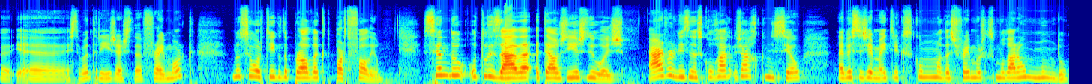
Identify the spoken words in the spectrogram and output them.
eh, eh, esta matriz, esta framework, no seu artigo The Product Portfolio, sendo utilizada até aos dias de hoje. A Harvard Business School já reconheceu a BCG Matrix como uma das frameworks que mudaram o mundo,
